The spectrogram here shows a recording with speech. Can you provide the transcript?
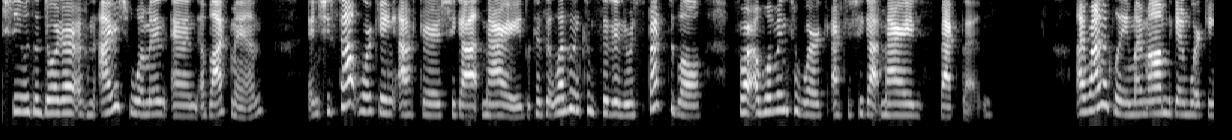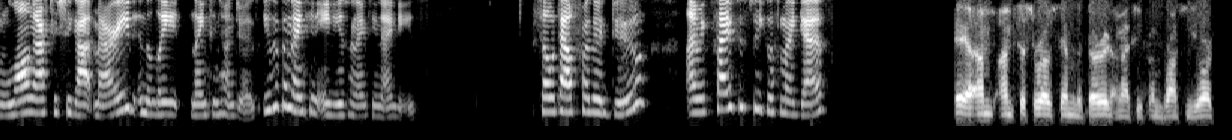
She was the daughter of an Irish woman and a black man, and she stopped working after she got married because it wasn't considered respectable for a woman to work after she got married back then. Ironically, my mom began working long after she got married in the late 1900s, either the 1980s or 1990s. So, without further ado, I'm excited to speak with my guest. Hey, I'm I'm Sister Cicero Salmon III. I'm actually from Bronx, New York.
